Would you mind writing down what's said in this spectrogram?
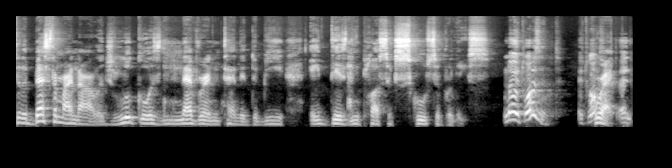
To the best of my knowledge, Luca was never intended to be a Disney Plus exclusive release. No, it wasn't. It wasn't. Correct. And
